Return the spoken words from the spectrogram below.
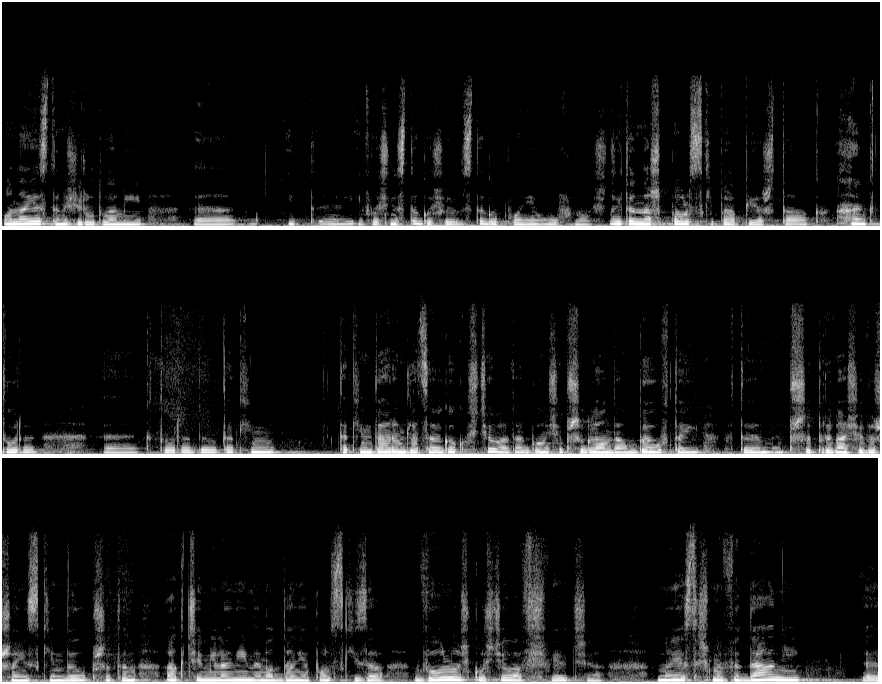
Ona jest tym źródłem i, e, i, i właśnie z tego, się, z tego płynie ufność. No i ten nasz polski papież, tak, który, e, który był takim, takim darem dla całego Kościoła, tak, bo on się przyglądał, był w tej, w tym, przy prymasie Wyszyńskim, był przy tym akcie milenijnym oddania Polski za wolność Kościoła w świecie. My jesteśmy wydani, e, e,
